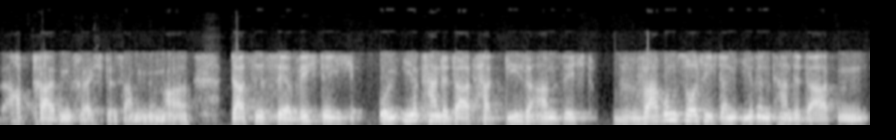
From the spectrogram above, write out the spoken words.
Abtreibungsrechte, sagen wir mal. Das ist sehr wichtig und Ihr Kandidat hat diese Ansicht. Warum sollte ich dann Ihren Kandidaten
